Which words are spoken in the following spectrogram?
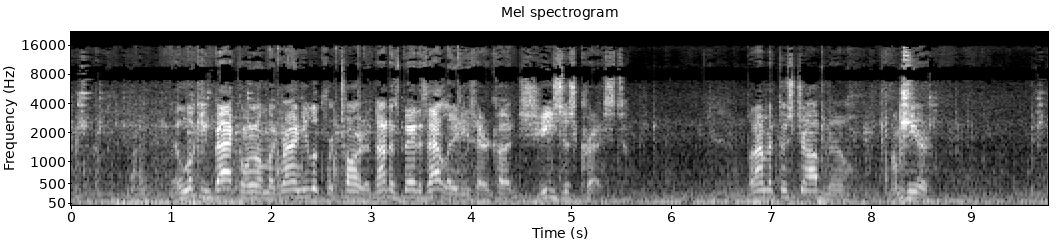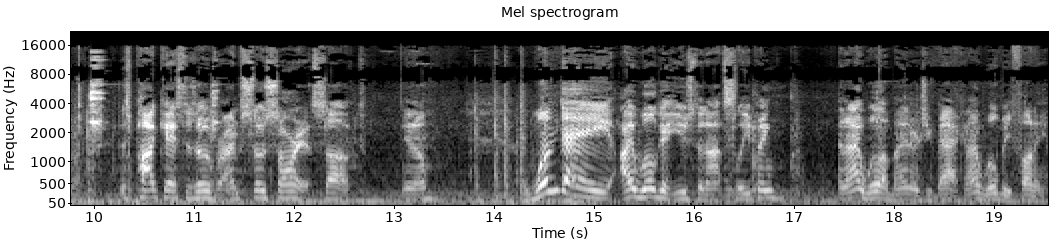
And looking back on it, I'm like, Ryan, you look retarded. Not as bad as that lady's haircut. Jesus Christ. But I'm at this job now. I'm here. This podcast is over. I'm so sorry it sucked. You know? One day I will get used to not sleeping and I will have my energy back and I will be funny.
